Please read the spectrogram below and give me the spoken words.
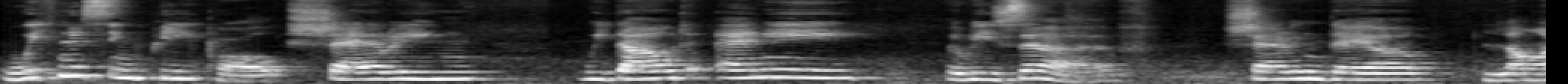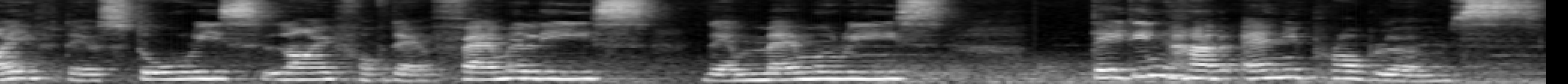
witnessing people sharing without any reserve, sharing their life, their stories, life of their families, their memories. They didn't have any problems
